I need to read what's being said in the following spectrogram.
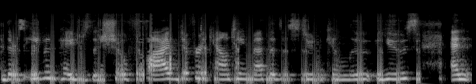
And there's even pages that show five different counting methods a student can use. And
